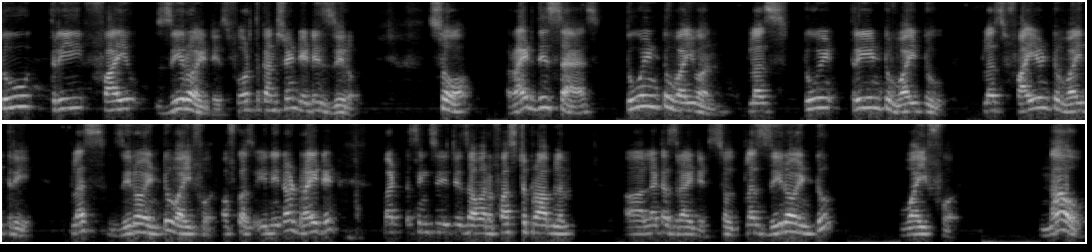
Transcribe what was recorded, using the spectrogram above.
2, 3, 5, 0 it is. Fourth constraint it is 0. So write this as 2 into y1 plus 2, 3 into y2 plus 5 into y3 plus 0 into y4. Of course, you need not write it, but since it is our first problem, uh, let us write it. So plus 0 into y4. Now,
